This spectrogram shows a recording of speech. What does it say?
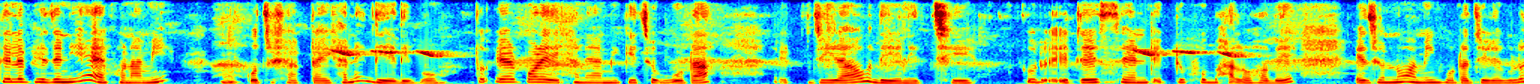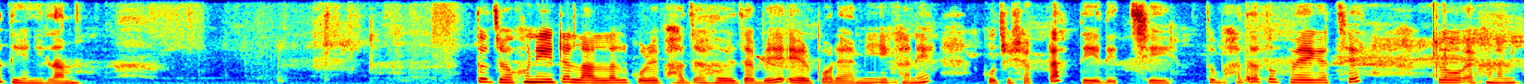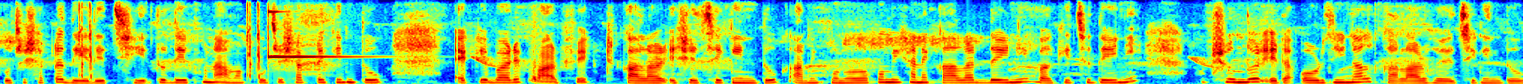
তেলে ভেজে নিয়ে এখন আমি কচু শাকটা এখানে দিয়ে দিব। তো এরপরে এখানে আমি কিছু গোটা জিরাও দিয়ে নিচ্ছি। এতে সেন্ট একটু খুব ভালো হবে। এজন্য আমি গোটা জিরেগুলো দিয়ে নিলাম। তো যখনই এটা লাল লাল করে ভাজা হয়ে যাবে, এরপরে আমি এখানে কচু শাকটা দিয়ে দিচ্ছি। তো ভাজা তো হয়ে গেছে। তো এখন আমি কচু শাকটা দিয়ে দিচ্ছি। তো দেখুন, আমার কচু শাকটা কিন্তু একেবারে পারফেক্ট কালার এসেছে কিন্তু। আমি কোনো রকম এখানে কালার দেইনি বা কিছু দেইনি। খুব সুন্দর এটা অরিজিনাল কালার হয়েছে কিন্তু।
